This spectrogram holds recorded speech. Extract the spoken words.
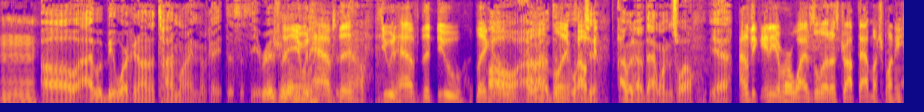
Mm, Oh, I would be working on a timeline. Okay, this is the So original. you would have the now. you would have the new Lego Oh, I would uh, have the Millennium new one Falcon. too. I would have that one as well. Yeah. I don't think any of our wives will let us drop that much money.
